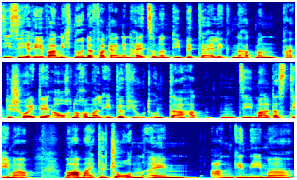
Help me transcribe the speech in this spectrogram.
die Serie war nicht nur in der Vergangenheit, sondern die Beteiligten hat man praktisch heute auch noch einmal interviewt. Und da hatten sie mal das Thema, war Michael Jordan ein angenehmer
